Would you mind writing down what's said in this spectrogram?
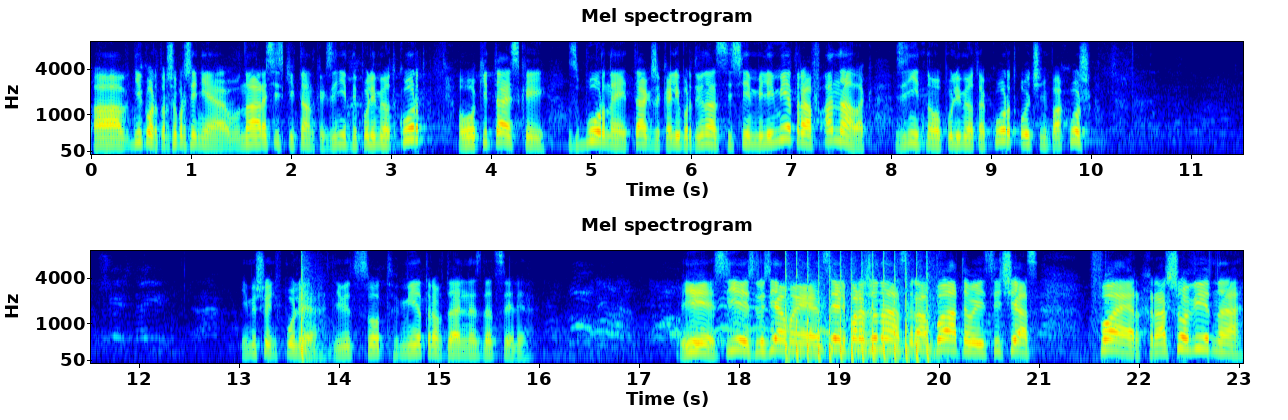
А, не Корт, прошу прощения, на российских танках зенитный пулемет Корт. У китайской сборной также калибр 12,7 мм. Аналог зенитного пулемета Корт, очень похож. И мишень в поле 900 метров, дальность до цели. Есть, есть, друзья мои, цель поражена, срабатывает сейчас фаер. Хорошо видно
